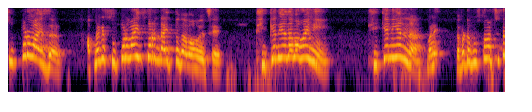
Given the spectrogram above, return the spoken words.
সুপারভাইজার আপনাকে সুপারভাইজ করার দায়িত্ব দেওয়া হয়েছে। ঠিকে দিয়ে দেওয়া হয়নি। ঠিকে নিয়েন না। মানে ব্যাপারটা বুঝতে পারছ তো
